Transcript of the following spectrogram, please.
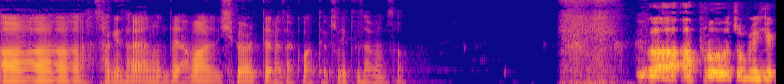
아, 사긴 사야 하는데, 아마 12월 때나 살 것 같아요. Kinect 사면서. 그거 앞으로 좀 이게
